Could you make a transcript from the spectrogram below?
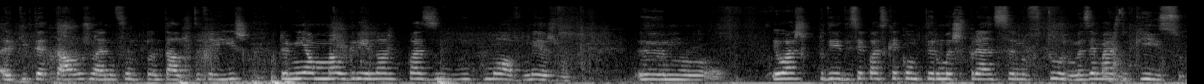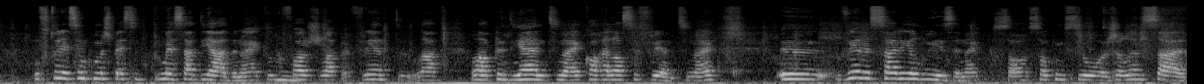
arquitetá-los, não é? No fundo plantá-los de raiz, para mim é uma alegria enorme, quase me comove mesmo. Hum, eu acho que podia dizer quase que é como ter uma esperança no futuro, mas é mais do que isso o futuro é sempre uma espécie de promessa adiada, não é? Aquilo que hum. foge lá para frente, lá, lá para diante, não é? Corre à nossa frente, não é? Uh, ver a Sara e a Luísa, não é? que só, só conheci hoje, a lançar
